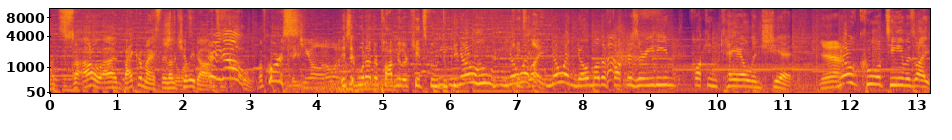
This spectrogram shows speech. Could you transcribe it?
What's- oh, uh, biker mice. They love chili dogs. There you go. Of course. It's like what other popular kids' food do You, people? you know who? You know kids what? like? You know what? No motherfuckers are eating fucking kale and shit. Yeah. No cool team is like,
